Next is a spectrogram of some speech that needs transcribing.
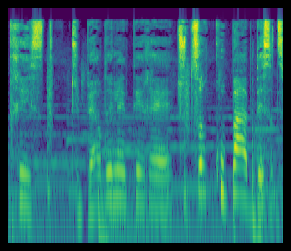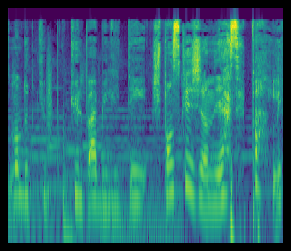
triste, tu perds de l'intérêt, tu te sens coupable, des sentiments de culpabilité. Je pense que j'en ai assez parlé.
